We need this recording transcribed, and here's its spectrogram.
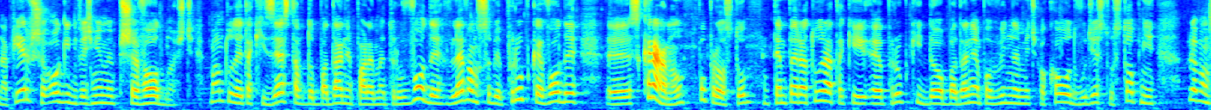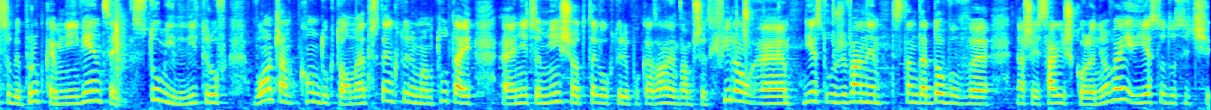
Na pierwszy ogień weźmiemy przewodność. Mam tutaj taki zestaw do badania parametrów wody. Wlewam sobie próbkę wody e, z kranu, po prostu. Temperatura takiej e, próbki do badania powinna mieć około 20 stopni. Wlewam sobie próbkę mniej więcej 100 ml. Włączam konduktometr, ten, który mam tutaj, e, nieco mniejszy od tego, który pokazałem Wam przed chwilą. Jest używany standardowo w naszej sali szkoleniowej. Jest to dosyć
